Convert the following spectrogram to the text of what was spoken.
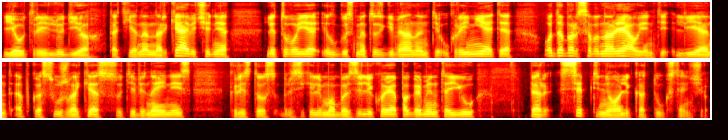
Jautriai liudijo Tatjana Narkevičianė, Lietuvoje ilgus metus gyvenanti ukrainietė, o dabar savanoriaujanti, liejant apkasų žvakes su tėvinainiais Kristaus prisikėlimo bazilikoje pagaminta jų per 17 tūkstančių.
